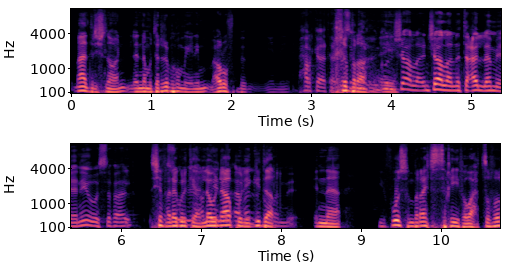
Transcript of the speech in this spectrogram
ما أدري شلون لأن مدربهم يعني معروف يعني بحركات خبرة. نقول, نقول إيه. إن شاء الله إن شاء الله نتعلم يعني واستفاد. شوف أنا أقول لك لو نابولي قدر إنه يفوز المباريات السخيفة 1-0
